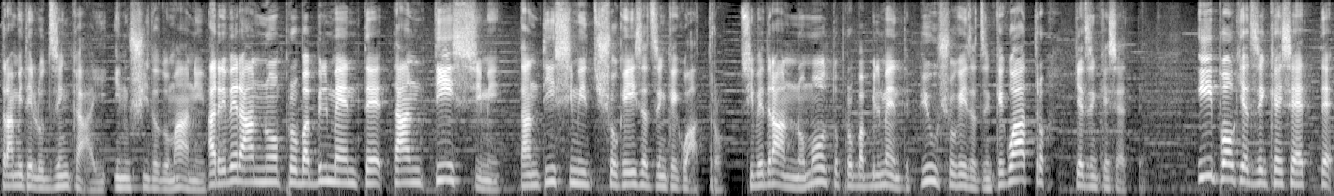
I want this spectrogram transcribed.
tramite lo Zenkai in uscita domani. Arriveranno probabilmente tantissimi, tantissimi showcase a Zenkai 4. Si vedranno molto probabilmente più showcase a Zenkai 4 che a Zenkai 7. I pochi a Zenkai 7,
